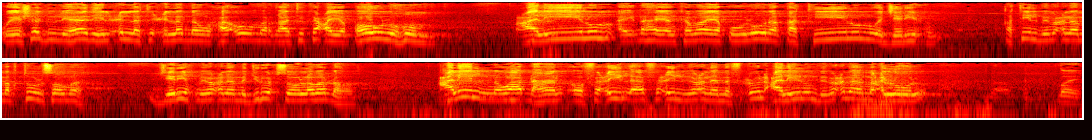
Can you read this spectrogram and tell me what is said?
Wayashhadu lihadihi alcilati ciladan waxaa u markhaati kacayo qowluhum caliilun ay dhahayaan kamaa yaquuluuna qatiilun wa jariixun. Qatiil bimacnaa maqtuul soo maha jariix bimacnaa majruux sow lama dhaho caliilna waa dhahaan oo faciil ah faciil bimacnaa mafcuul caliilun bimacnaa macluul. Ayb.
